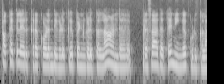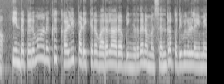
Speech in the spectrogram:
பக்கத்தில் இருக்கிற குழந்தைகளுக்கு பெண்களுக்கெல்லாம் அந்த பிரசாதத்தை நீங்கள் கொடுக்கலாம். இந்த பெருமானுக்கு களி படைக்கிற வரலாறு அப்படிங்கிறத நம்ம சென்ற பதிவுகள்லையுமே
